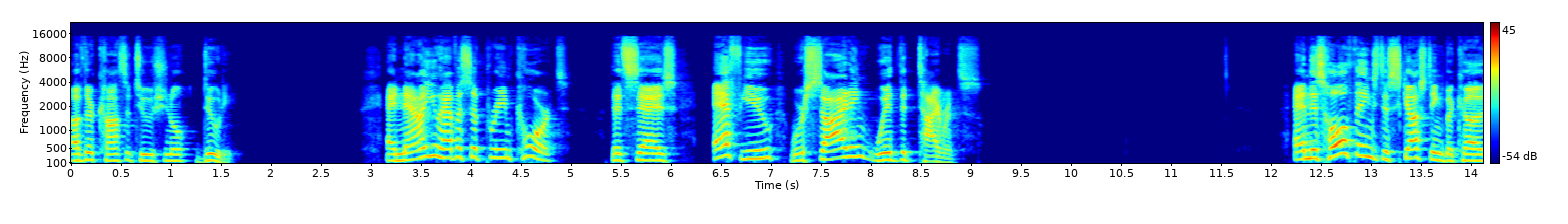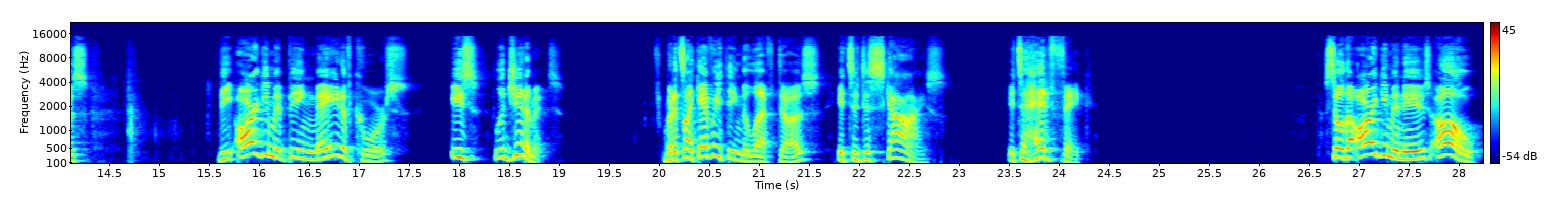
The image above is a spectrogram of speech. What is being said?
of their constitutional duty. And now you have a Supreme Court that says, F you, we're siding with the tyrants. And this whole thing's disgusting because the argument being made, of course, is legitimate. But it's like everything the left does it's a disguise, it's a head fake. So the argument is oh,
